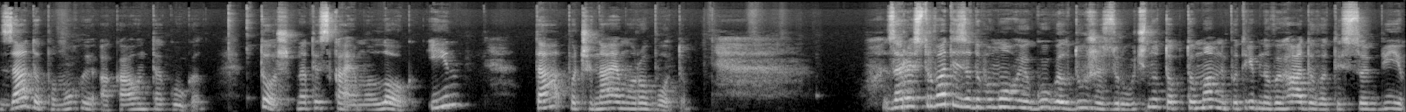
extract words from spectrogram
за допомогою аккаунта Google. Тож, натискаємо Login та починаємо роботу. Зареєструватись за допомогою Google дуже зручно, тобто вам не потрібно вигадувати собі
